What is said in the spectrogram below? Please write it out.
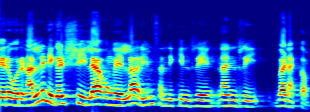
வேற ஒரு நல்ல நிகழ்ச்சியில் உங்கள் எல்லாரையும் சந்திக்கின்றேன். நன்றி. வணக்கம்.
